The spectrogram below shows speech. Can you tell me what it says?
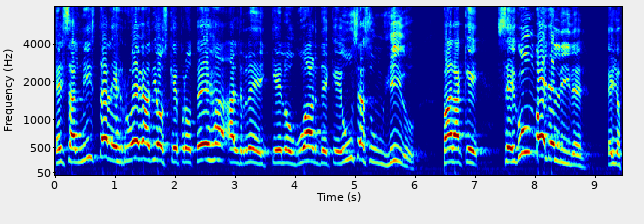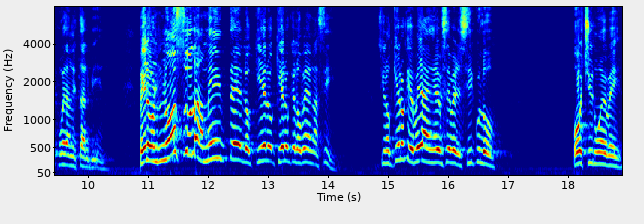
el salmista le ruega a Dios que proteja al rey, que lo guarde, que use a su ungido, para que según vaya el líder, ellos puedan estar bien. Pero no solamente lo quiero, quiero que lo vean así, sino quiero que vean en ese versículo 8 y 9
